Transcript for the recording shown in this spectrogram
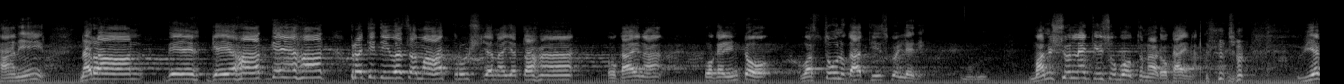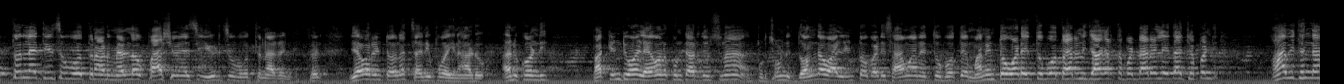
కానీ నరాన్ దే గేహాత్ గేహాత్ ప్రతి దివసమాకృష్య నయత ఒక ఆయన ఒక ఇంట్లో వస్తువులు కాదు తీసుకెళ్ళేది. మనుషుల్నే తీసుకుపోతున్నాడు ఒక ఆయన. వ్యక్తుల్నే తీసుకుపోతున్నాడు మెళ్ళో పాశం వేసి ఈడ్చుకుపోతున్నాడండి చూడు, ఎవరింటోనో చనిపోయినాడు. అనుకోండి పక్కింటి వాళ్ళు ఏమనుకుంటారు తెలిసిన? ఇప్పుడు చూడండి దొంగ వాళ్ళ ఇంట్లో పడి సామాన్ ఎత్తుపోతే మన ఇంట్లో వాడు ఎత్తుపోతారని జాగ్రత్త పడ్డారా లేదా చెప్పండి? ఆ విధంగా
